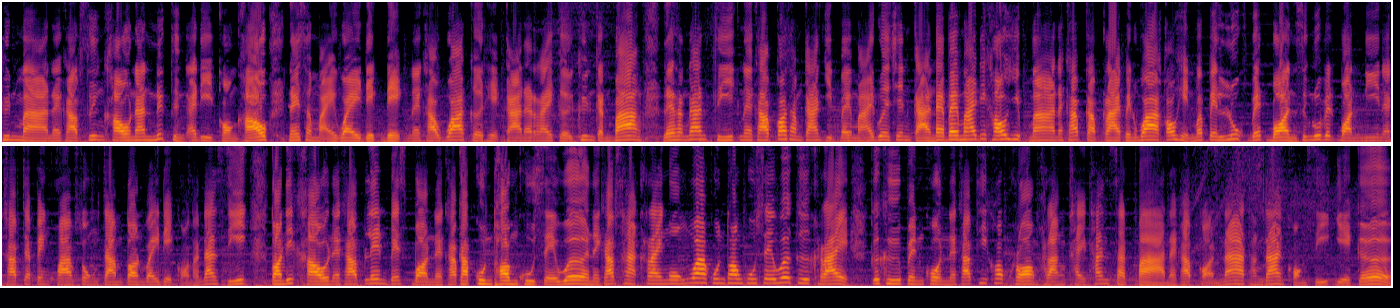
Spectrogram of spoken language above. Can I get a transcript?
ขึ้นมานะครับซึ่งเขานั้นนึกถึงอดีตของเขาในสมัยวัยเด็กๆนะครับว่าเกิดเหตุการณ์อะไรเกิดขึ้นกันบ้าง และทางด้านซีกนะครับก็ทำการหยิบใบไม้ด้วยเช่นกัน แต่ใบไม้ที่เขาหยิบมานะครับกลับกลายเป็นว่าเขาเห็นว่าเป็นลูกเบสบอล ซึ่งลูกเบสบอลนี้นะครับจะเป็นความทรงจำตอนวัยเด็กของทางด้านซีกตอนที่เขานะครับเล่นเบสบอลนะครับกับคุณทอมคูเซเวอร์นะครับหากใครงงว่าคุณทอมคูเซเวอร์คือใคร ก็คือเป็นคนนะครับที่ครอบครองพลังไททันสัตว์ป่านะครับก่อนหน้าทางด้านของซีกเยเกอร์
